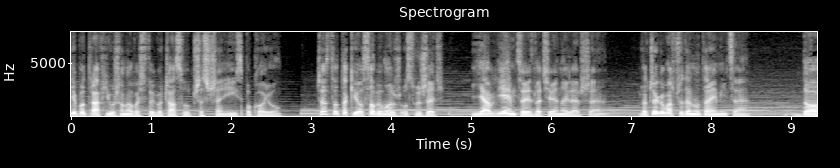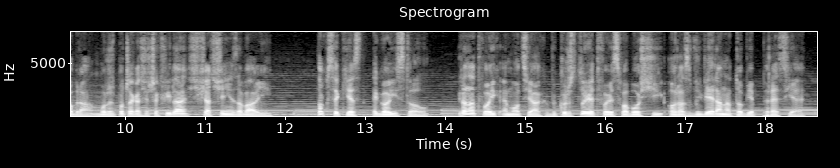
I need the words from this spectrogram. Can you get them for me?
Nie potrafi uszanować Twojego czasu, przestrzeni i spokoju. Często takie osoby możesz usłyszeć: Ja wiem, co jest dla Ciebie najlepsze. Dlaczego masz przede mną tajemnicę? Dobra, możesz poczekać jeszcze chwilę, świat się nie zawali. Toksyk jest egoistą. Gra na Twoich emocjach, wykorzystuje Twoje słabości oraz wywiera na Tobie presję.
